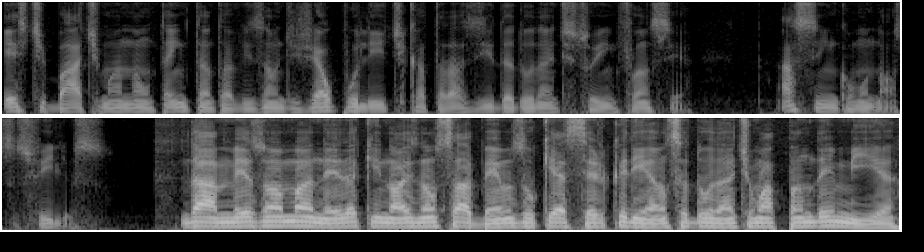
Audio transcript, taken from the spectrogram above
este Batman não tem tanta visão de geopolítica trazida durante sua infância, assim como nossos filhos. Da mesma maneira que nós não sabemos o que é ser criança durante uma pandemia.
